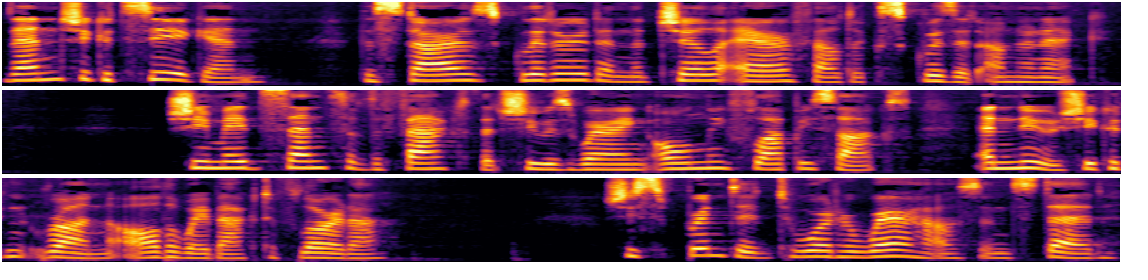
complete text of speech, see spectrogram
Then she could see again. The stars glittered and the chill air felt exquisite on her neck. She made sense of the fact that she was wearing only floppy socks and knew she couldn't run all the way back to Florida. She sprinted toward her warehouse instead.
